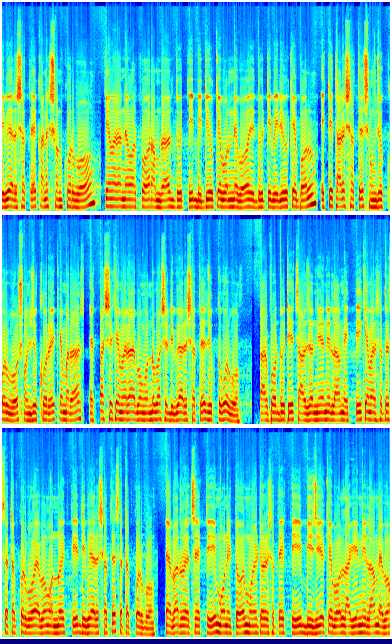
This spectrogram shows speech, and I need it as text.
ডিবিআর এর সাথে কানেকশন করব। ক্যামেরা নেওয়ার পর আমরা দুইটি ভিডিও কেবল নেব। এই দুইটি ভিডিও কেবল একটি তারের সাথে সংযোগ করব। সংযোগ করে ক্যামেরা এক পাশে ক্যামেরা এবং অন্য পাশে ডিবিআর এর সাথে যুক্ত করব। তারপর দুইটি চার্জার নিয়ে নিলাম। একটি ক্যামেরার সাথে সেট করব এবং অন্য একটি ডিবিআর এর সাথে সেট করব। এবার রয়েছে একটি মনিটর মনিটরের সাথে একটি বিজিও কেবল লাগিয়ে নিলাম এবং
